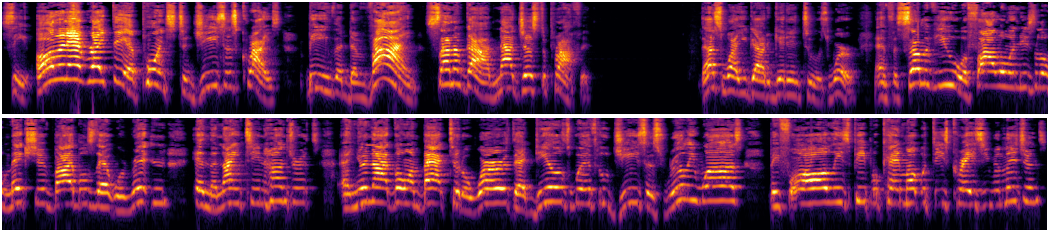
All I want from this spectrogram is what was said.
See, all of that right there points to Jesus Christ being the divine Son of God, not just a prophet. That's why you got to get into his word. And for some of you who are following these little makeshift Bibles that were written in the 1900s, and you're not going back to the word that deals with who Jesus really was before all these people came up with these crazy religions,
